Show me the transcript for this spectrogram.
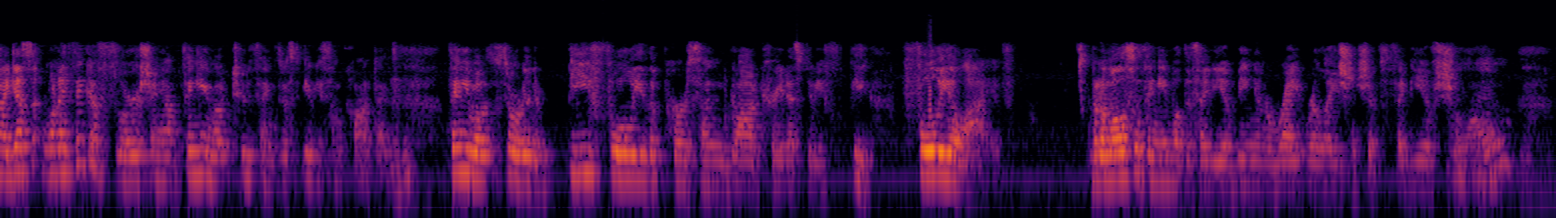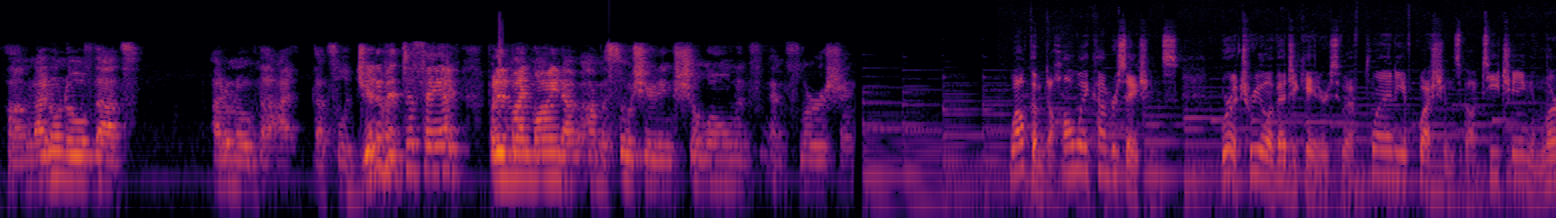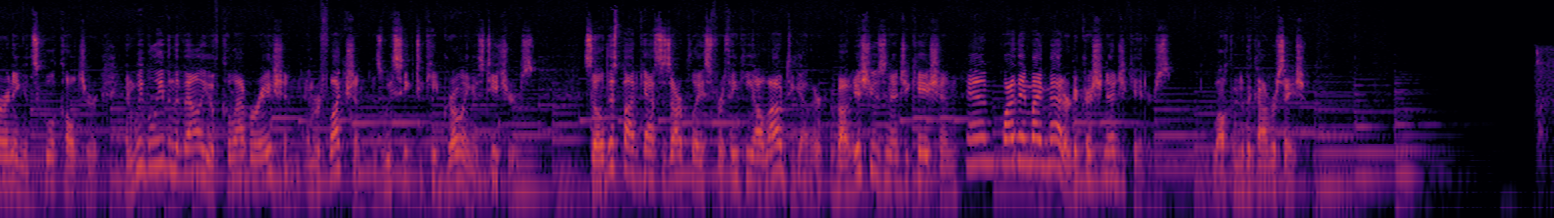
education. I guess when I think of flourishing, I'm thinking about two things, just to give you some context. Mhm. Thinking about sort of to be fully the person God created us to be, be fully alive. But I'm also thinking about this idea of being in right relationships, this idea of shalom. Um, and I don't know if that's, I don't know if that I, that's legitimate to say, I, but in my mind, I'm, I'm associating shalom and, and flourishing. Welcome to Hallway Conversations. We're a trio of educators who have plenty of questions about teaching and learning and school culture, and we believe in the value of collaboration and reflection as we seek to keep growing as teachers. So, this podcast is our place for thinking out loud together about issues in education and why they might matter to Christian educators. Welcome to the conversation.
